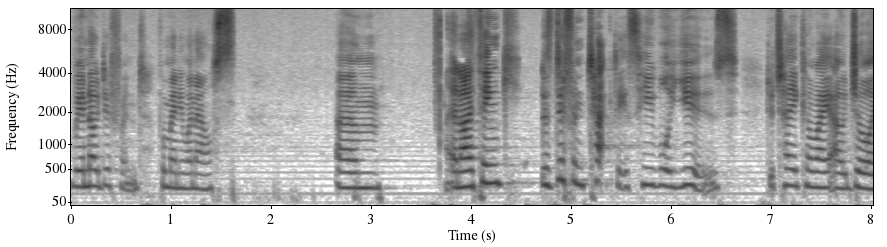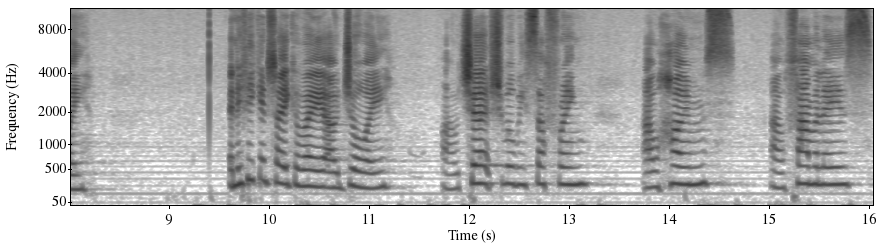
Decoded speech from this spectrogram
we're no different from anyone else. Um, and I think there's different tactics he will use to take away our joy. And if he can take away our joy, our church will be suffering, our homes, our families,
